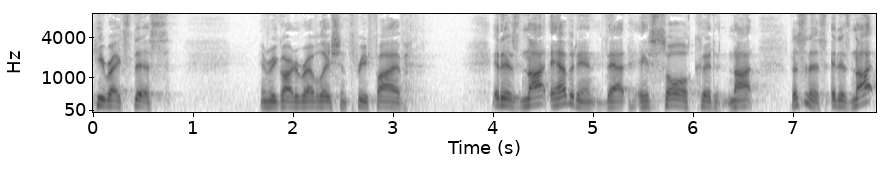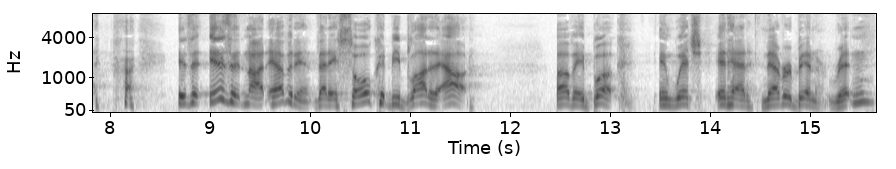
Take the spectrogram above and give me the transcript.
He writes this in regard to Revelation 3 5. It is not evident that a soul could not, listen to this, it is not, is it, is it not evident that a soul could be blotted out of a book in which it had never been written?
